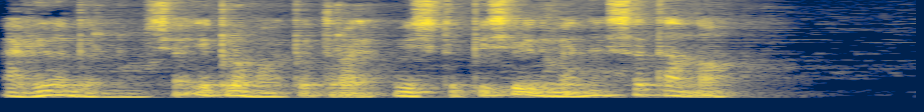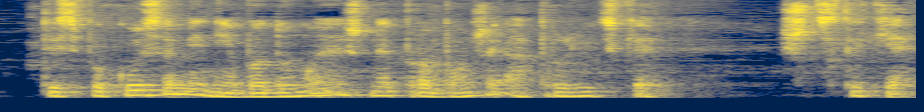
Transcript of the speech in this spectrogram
А він обернувся і промов Петро, відступися від мене, сатано. Ти спокуса мені, бо думаєш не про Боже, а про людське. Що це таке?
